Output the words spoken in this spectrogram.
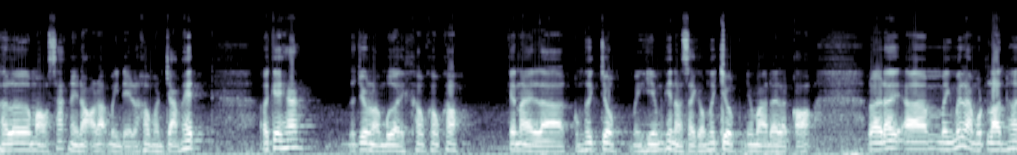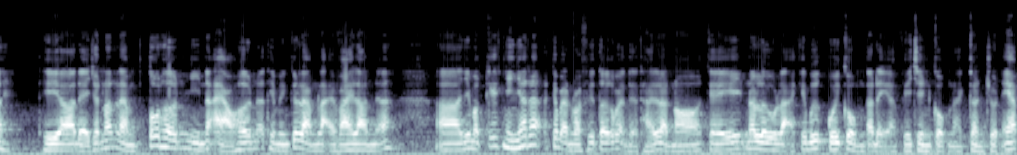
color màu sắc này nọ đó mình để là không phần trăm hết. Ok ha. Nói chung là 10 không không không. Cái này là công thức chung. Mình hiếm khi nào xài công thức chung nhưng mà đây là có. Rồi đây uh, mình mới làm một lần thôi. Thì uh, để cho nó làm tốt hơn nhìn nó ảo hơn nữa thì mình cứ làm lại vài lần nữa. À, nhưng mà cách nhanh nhất á các bạn vào filter các bạn thể thấy là nó cái nó lưu lại cái bước cuối cùng. Ta để ở phía trên cùng này cần Ctrl F.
